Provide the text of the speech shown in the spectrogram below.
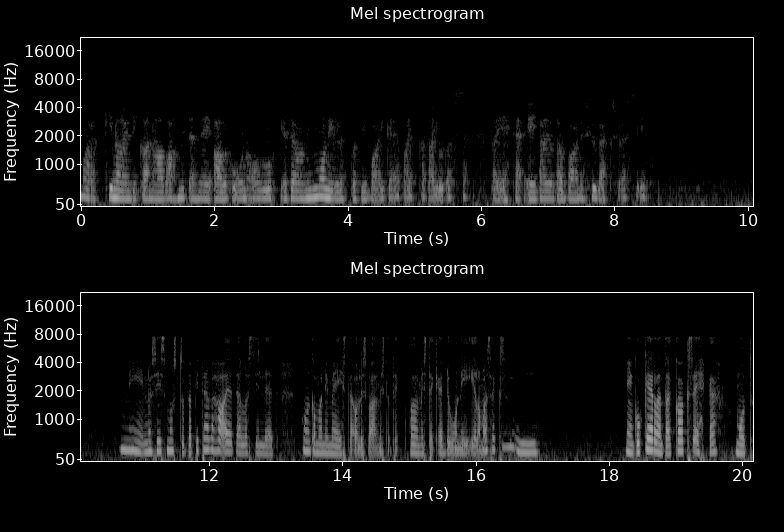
markkinointikanava, miten se ei alkuun ollut. Ja se on monille tosi vaikea paikka tajuta se. Tai ehkä ei tajuta, vaan edes hyväksyä siis. Niin, no siis musta tota pitää vähän ajatella silleen, että kuinka moni meistä olisi valmis, te- valmis tekemään duunia ilmaiseksi. Niin. Niin kuin kerran tai kaksi ehkä, mutta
